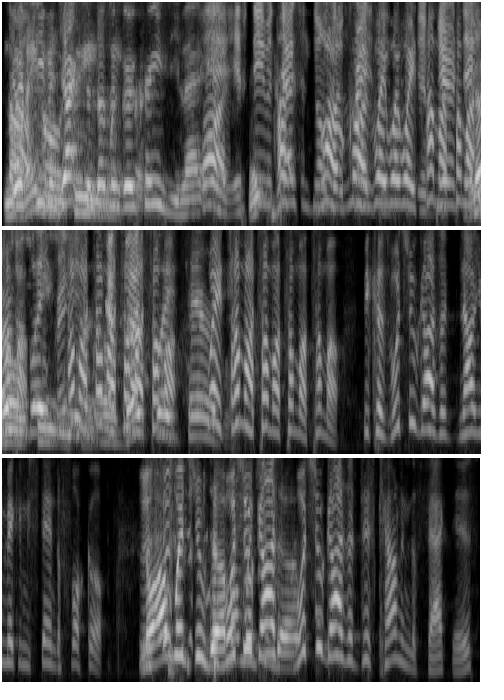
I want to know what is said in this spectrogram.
No, Yo, Stephen Jackson doesn't go crazy. Like, Mars, if Stephen Jackson don't go crazy, wait, wait, wait, come on, come on, come on, come on, come on, time out, wait, come on, come on, come on, come on, because what you guys are now you're making me stand the fuck up. No, I'm with you, Dub. what you guys, you, what you guys are discounting the fact is,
